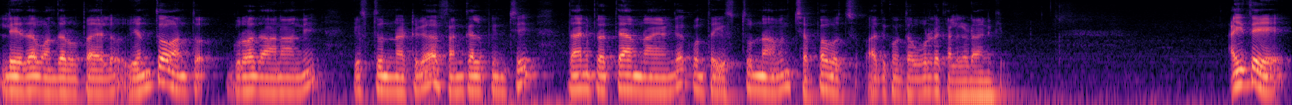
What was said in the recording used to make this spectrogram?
లేదా వంద రూపాయలు ఎంతో అంతో గృహదానాన్ని ఇస్తున్నట్టుగా సంకల్పించి దాని ప్రత్యామ్నాయంగా కొంత ఇస్తున్నామని చెప్పవచ్చు. అది కొంత ఊరట కలగడానికి. అయితే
